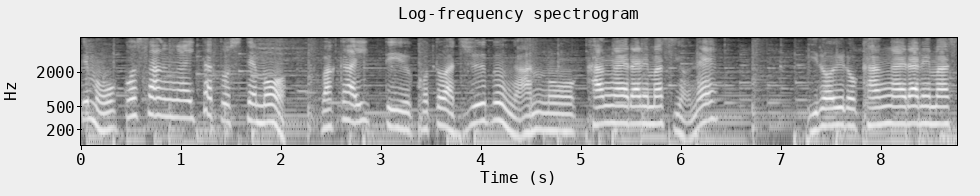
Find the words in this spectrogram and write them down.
でもお子さんがいたとしても若いっていうことは十分あのー、考えられますよね。いろいろ考えられます。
